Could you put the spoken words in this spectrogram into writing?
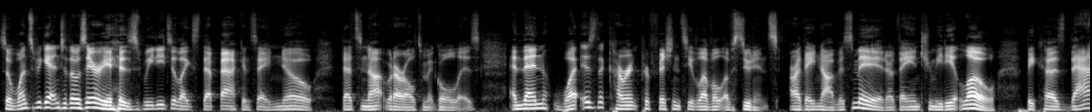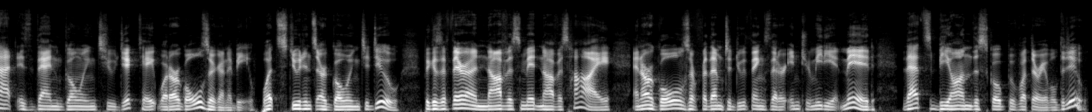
So once we get into those areas, we need to like step back and say, no, that's not what our ultimate goal is. And then, what is the current proficiency level of students? Are they novice mid? Are they intermediate low? Because that is then going to dictate what our goals are going to be, what students are going to do. Because if they're a novice mid, novice high, and our goals are for them to do things that are intermediate mid, that's beyond the scope of what they're able to do.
